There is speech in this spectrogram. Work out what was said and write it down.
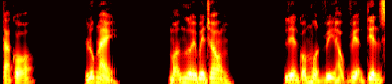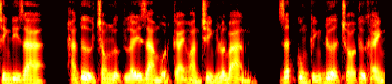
ta có. Lúc này, mọi người bên trong, liền có một vị học viện tiên sinh đi ra, hắn từ trong ngực lấy ra một cái hoàn chỉnh luân bản rất cung kính đưa cho từ khánh.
